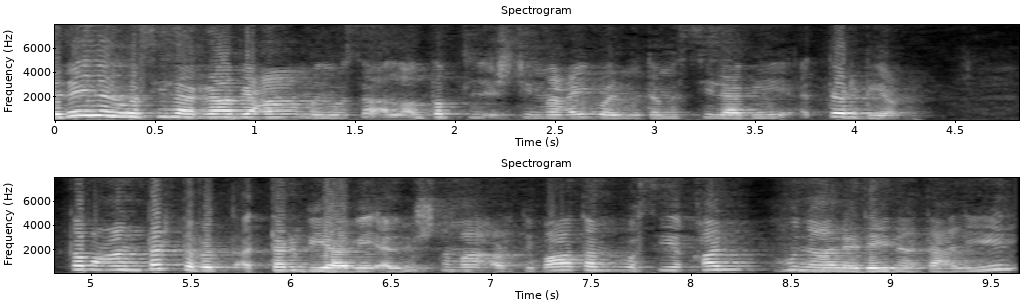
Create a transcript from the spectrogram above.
لدينا الوسيلة الرابعة من وسائل الضبط الاجتماعي والمتمثلة بالتربية. طبعا ترتبط التربية بالمجتمع ارتباطا وثيقا. هنا لدينا تعليل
